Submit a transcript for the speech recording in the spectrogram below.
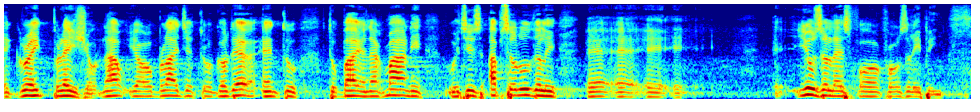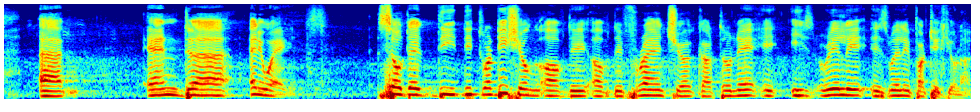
a great pleasure. Now you're obliged to go there and to, to buy an Armani, which is absolutely uh, uh, uh, useless for, for sleeping. And anyway, so the, the, the, tradition of the, of the French uh, is really, is really particular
